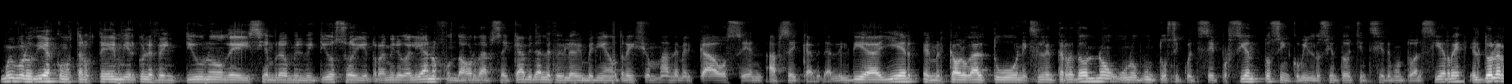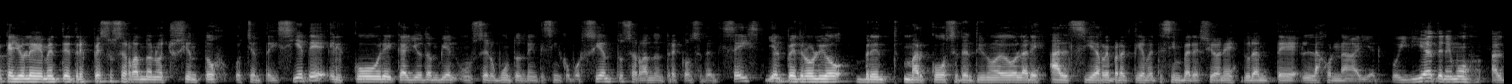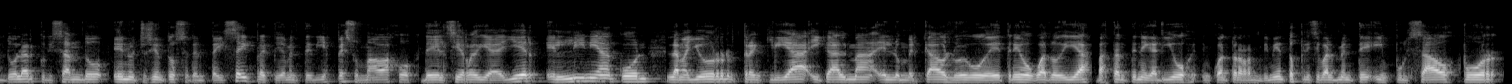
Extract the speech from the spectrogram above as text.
Muy buenos días, ¿cómo están ustedes? Miércoles 21 de diciembre de 2022, soy Ramiro Galeano, fundador de Upside Capital. Les doy la bienvenida a otra edición más de mercados en Upside Capital. El día de ayer, el mercado local tuvo un excelente retorno, 1.56%, 5.287 puntos al cierre. El dólar cayó levemente de 3 pesos, cerrando en 887. El cobre cayó también un 0.35%, cerrando en 3.76. Y el petróleo Brent marcó 79 dólares al cierre, prácticamente sin variaciones durante la jornada de ayer. Hoy día tenemos al dólar cotizando en 876, prácticamente 10 pesos más abajo del cierre día de ayer, en línea con la mayor tranquilidad y calma en los mercados luego de 3 o 4 días bastante negativos en cuanto a rendimientos, principalmente impulsados por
